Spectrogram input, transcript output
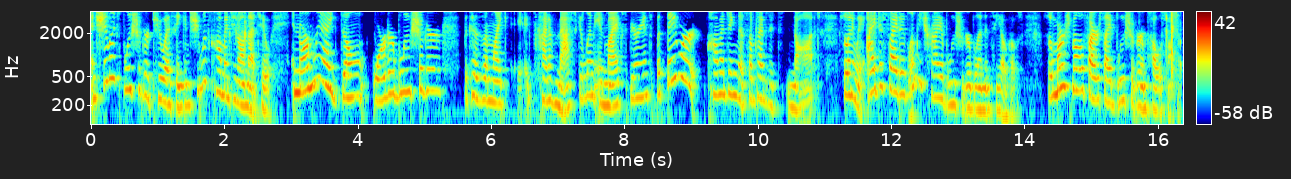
and she likes blue sugar too, I think. And she was commenting on that too. And normally I don't order blue sugar because I'm like, it's kind of masculine in my experience, but they were commenting that sometimes it's not. So anyway, I decided, let me try a blue sugar blend and see how it goes. So Marshmallow Fireside, Blue Sugar, and Palo Santo.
